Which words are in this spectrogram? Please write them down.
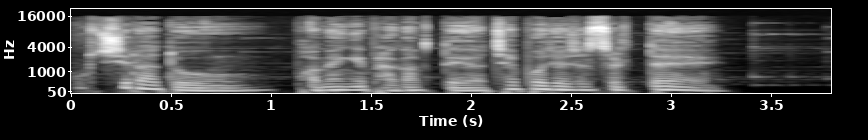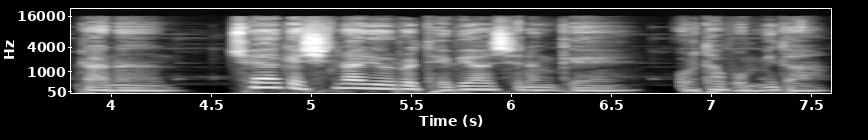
혹시라도 범행이 발각되어 체포되셨을 때 라는 최악의 시나리오를 대비하시는 게 옳다 봅니다.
